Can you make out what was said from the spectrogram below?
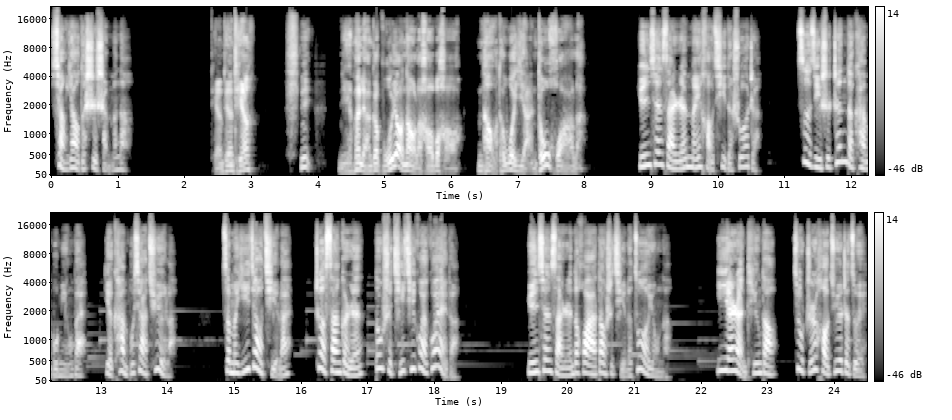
想要的是什么呢？停停停！你你们两个不要闹了好不好？闹得我眼都花了。云仙散人没好气的说着，自己是真的看不明白，也看不下去了。怎么一觉起来，这三个人都是奇奇怪怪的？云仙散人的话倒是起了作用呢，伊嫣然听到，就只好撅着嘴，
